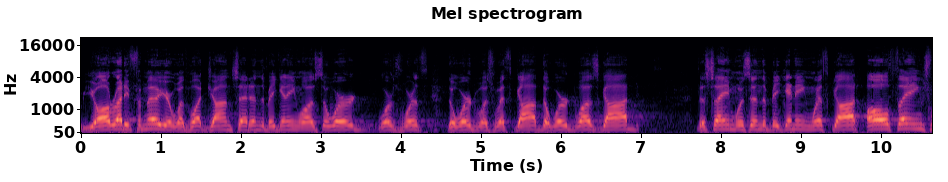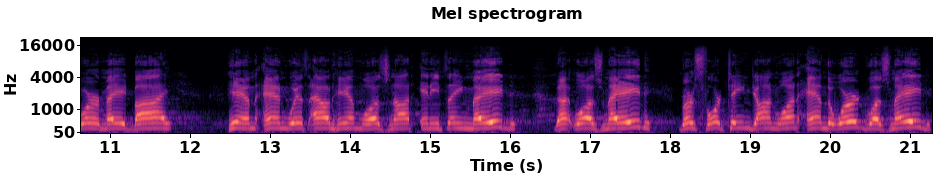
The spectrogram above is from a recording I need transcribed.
You're already familiar with what John said in the beginning was the Word, was worth, the Word was with God, the Word was God. The same was in the beginning with God. All things were made by Him, and without Him was not anything made that was made. Verse 14, John 1 And the Word was made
